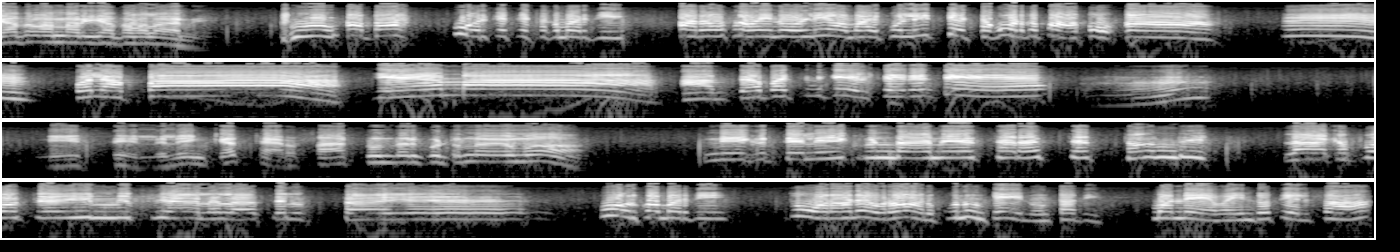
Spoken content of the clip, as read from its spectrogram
యదవన్నారు యదవల అని! అబ్బా ఊరికే తిట్టక మరిది అనవసరమైన వాళ్ళని అమాయకుల్ని తిట్టకూడదు పాపం. వాళ్ళప్పా ఏమ్మా అంతా బచ్చినకి వెళ్తారంటే? నీ సెల్లులు ఇంకా తెరసాటుందనుకుంటున్నావేమో నీకు తెలియకుండానే తెరచెత్తుంది. లేకపోతే ఇన్ని ఎలా తెలుస్తాయే. ఊరుకో మరిది. దూరాన ఎవరో అనుకుని ఉంటే ఈయనుంటది మొన్న ఏమైందో తెలుసా?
